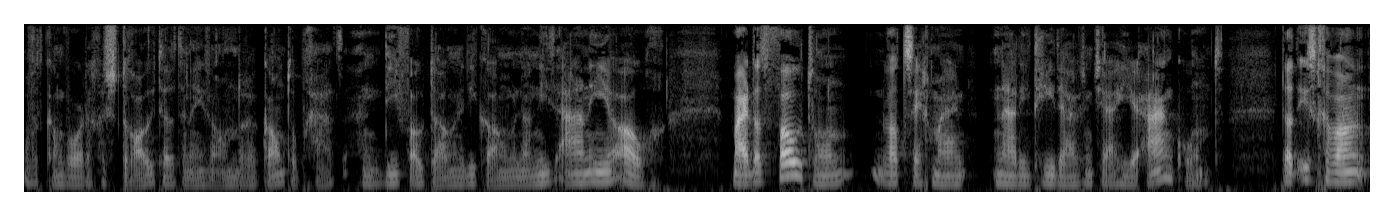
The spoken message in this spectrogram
Of het kan worden gestrooid dat het ineens een andere kant op gaat. En die fotonen die komen dan niet aan in je oog. Maar dat foton, wat zeg maar na die 3000 jaar hier aankomt, dat is gewoon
